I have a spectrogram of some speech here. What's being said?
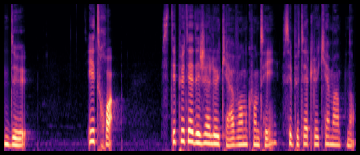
deux et trois. C'était peut-être déjà le cas avant de compter, c'est peut-être le cas maintenant.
